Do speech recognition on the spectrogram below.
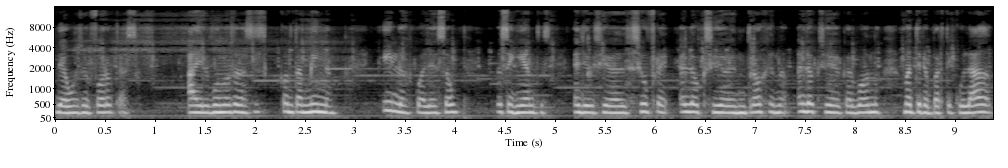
de aguas sulfúricas. Hay algunos gases que contaminan y los cuales son los siguientes, el dióxido de azufre, el óxido de nitrógeno, el óxido de carbono, materia particulada,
